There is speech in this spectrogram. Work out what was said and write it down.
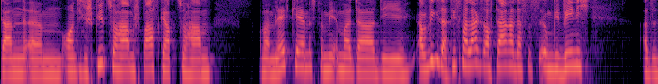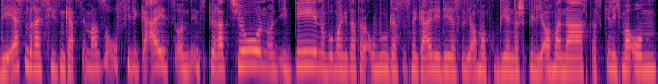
dann ähm, ordentlich gespielt zu haben, Spaß gehabt zu haben. Aber im Late Game ist bei mir immer da die. Aber wie gesagt, diesmal lag es auch daran, dass es irgendwie wenig. Also die ersten drei Season gab es immer so viele Guides und Inspirationen und Ideen und wo man gesagt hat, oh, das ist eine geile Idee, das will ich auch mal probieren, das spiele ich auch mal nach, das skill ich mal um.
